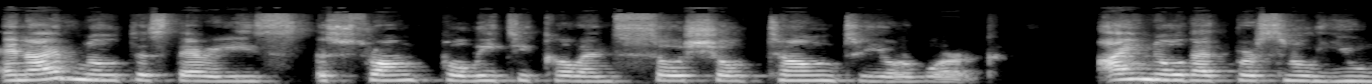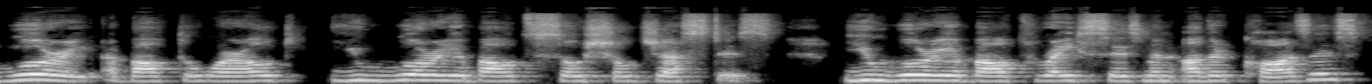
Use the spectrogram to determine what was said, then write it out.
And I've noticed there is a strong political and social tone to your work. I know that personally you worry about the world, you worry about social justice you worry about racism and other causes.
